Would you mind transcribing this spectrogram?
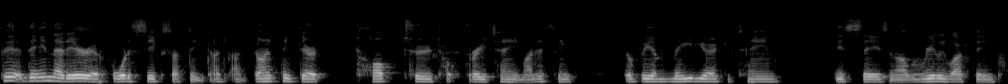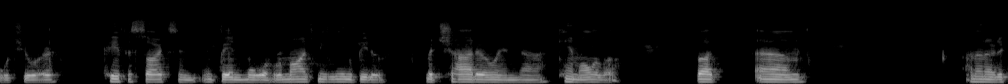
they're, they're in that area, four to six. I think. I, I don't think they're a top two, top three team. I just think they'll be a mediocre team this season. I really like the import duo, Kiefer Sykes and, and Ben Moore. Reminds me a little bit of Machado and uh, Cam Oliver, but um, I don't know the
